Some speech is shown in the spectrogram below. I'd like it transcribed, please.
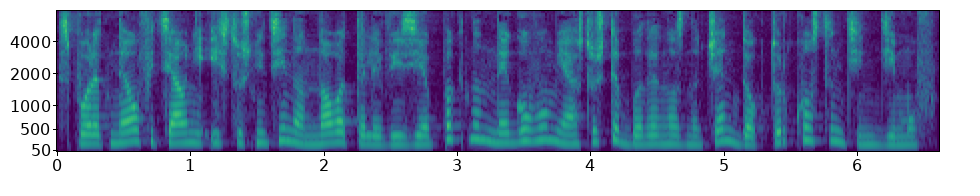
Според неофициални източници на нова телевизия, пък на негово място ще бъде назначен доктор Константин Димов.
